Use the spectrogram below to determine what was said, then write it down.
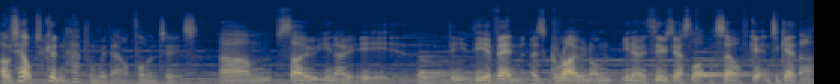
I was helped, it couldn't happen without volunteers. Um, so, you know, it, the, the event has grown on, you know, enthusiasts like myself getting together,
